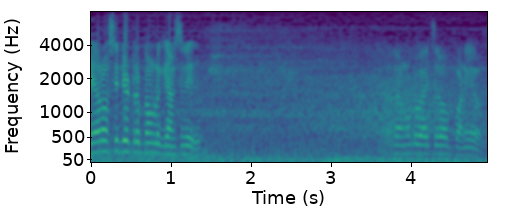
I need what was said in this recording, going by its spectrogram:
എയറോ സിറ്റി ട്രിപ്പ് നമ്മൾ ക്യാൻസൽ ചെയ്തു അങ്ങോട്ട് പോയാൽ ചിലപ്പോൾ പണിയാവും.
